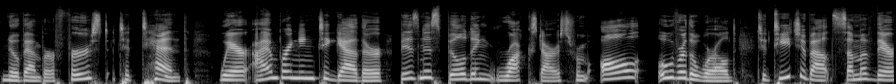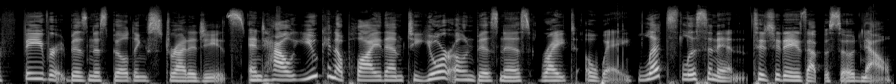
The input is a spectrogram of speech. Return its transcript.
November 1st to 10th where I'm bringing together business building rock stars from all over the world to teach about some of their favorite business building strategies and how you can apply them to your own business right away. Let's listen in to today's episode now.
